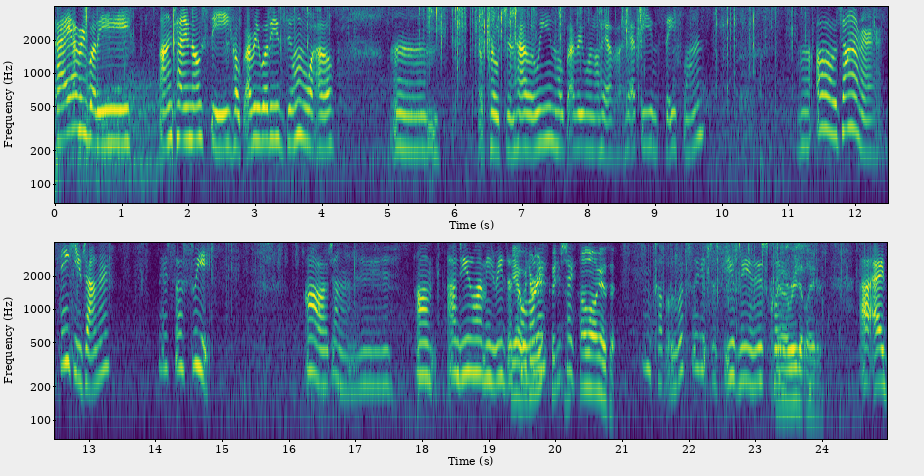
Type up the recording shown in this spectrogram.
Hi everybody. Long time no see. Hope everybody's doing well. Um, approaching Halloween. Hope everyone will have a happy and safe one. Uh, oh, Johnner. Thank you, Johnner. They're so sweet. Oh, Johnner. Um, um, do you want me to read this yeah, whole letter? you? Sure. How long is it? A couple. Looks like it's a few pages. Quick. I'll read it later. I,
